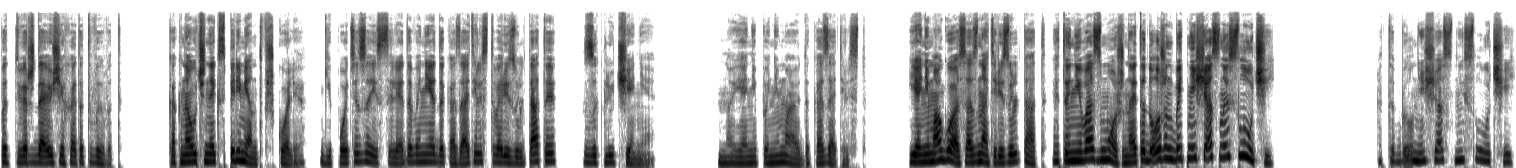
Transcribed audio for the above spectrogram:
подтверждающих этот вывод. Как научный эксперимент в школе. Гипотеза, исследование, доказательства, результаты, заключение. Но я не понимаю доказательств. Я не могу осознать результат. Это невозможно. Это должен быть несчастный случай. Это был несчастный случай.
